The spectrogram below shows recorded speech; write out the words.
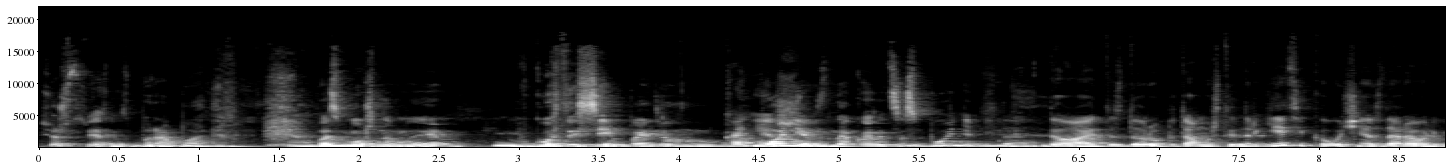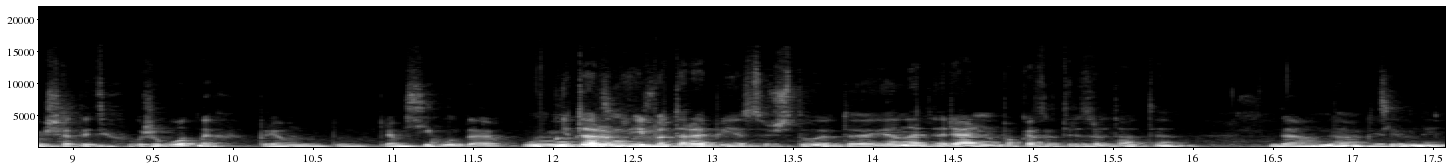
все, что связано с барабанами. uh Возможно, мы в год и семь пойдем Конечно. к пони, знакомиться с пони. Да. да, это здорово, потому что энергетика очень оздоравливающая от этих животных. Прям, прям сила, да. Недаром ипотерапия существует, да, и она реально показывает результаты. Да, да, активный.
